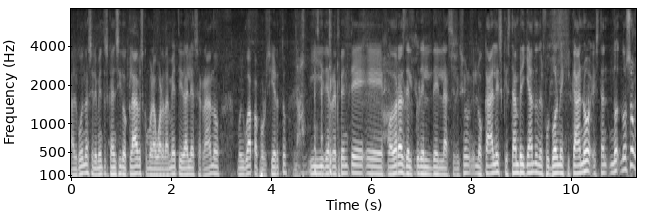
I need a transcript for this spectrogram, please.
Algunos elementos que han sido claves, como la guardameta Idalia Serrano, muy guapa, por cierto. Y de repente, eh, jugadoras del- del- de la selección locales que están brillando en el fútbol mexicano. están no, no, son,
